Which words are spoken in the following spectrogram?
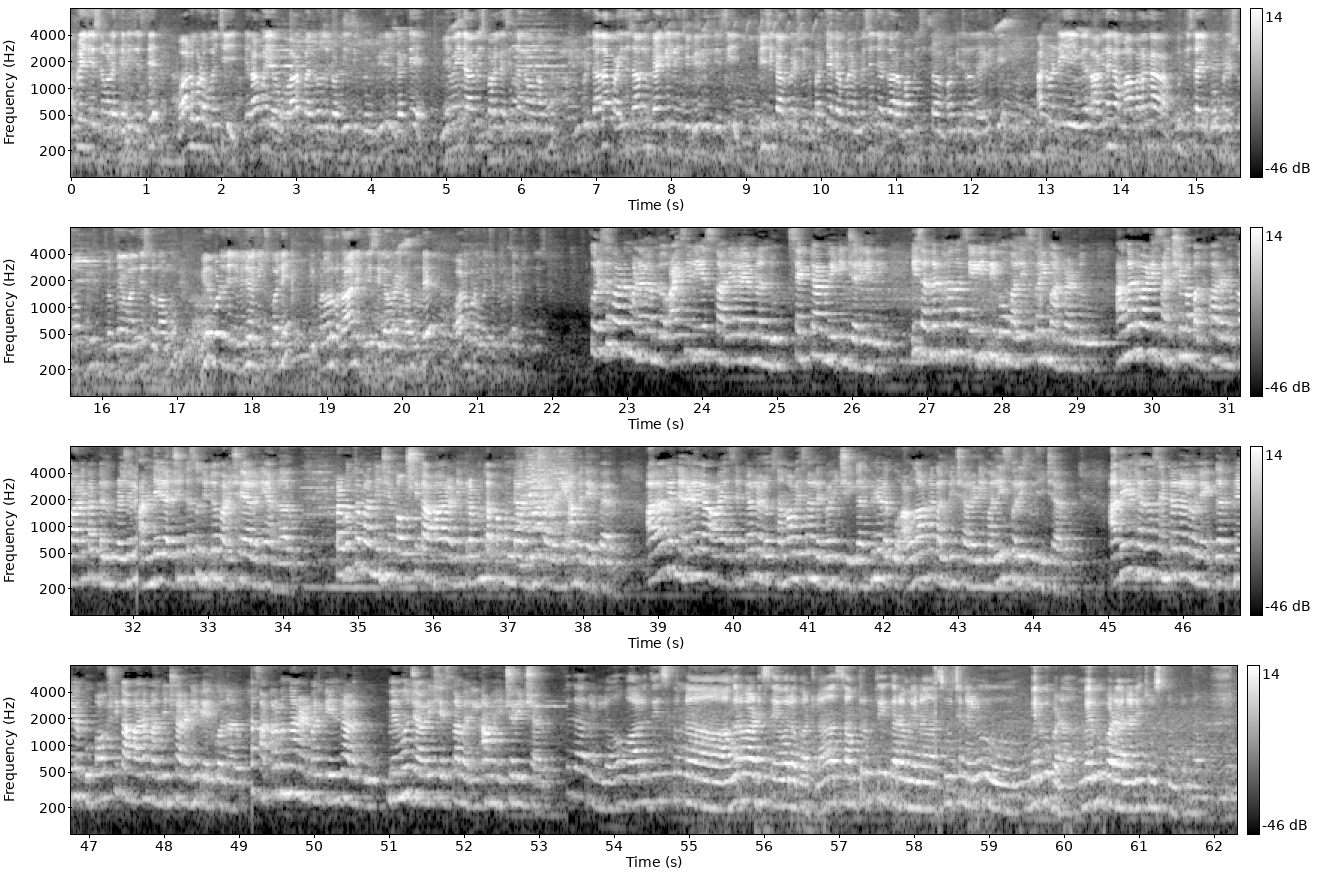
అప్లై చేసిన వాళ్ళకి తెలియజేస్తే వాళ్ళు కూడా వచ్చి రాబోయే ఒక వారం పది రోజుల్లో డీసీ డీడీలు కడితే మేమైతే ఆఫీస్ పరంగా సిద్ధంగా ఉన్నాము. ఇప్పుడు దాదాపు ఐదు సార్లు బ్యాంకుల నుంచి డీడీలు తీసి బీసీ కార్పొరేషన్కి ప్రత్యేక మెసెంజర్ ద్వారా పంపించడం పంపించడం జరిగింది. అటువంటి ఆ విధంగా మా పరంగా పూర్తి స్థాయి కోఆపరేషన్ మేము అందిస్తున్నాము. మీరు కూడా దీన్ని వినియోగించుకొని ఇప్పటివరకు రాని బీసీలు ఎవరైనా ఉంటే వాళ్ళు కూడా వచ్చి కురసవాడ మండలంలో ఐసీడీఎస్ కార్యాలయం నందు సెక్టార్ మీటింగ్ జరిగింది. ఈ సందర్భంగా సిడిపిఓ మల్లేశ్వరి మాట్లాడుతూ అంగన్వాడీ సంక్షేమ పథకాలను కార్యకర్తలు ప్రజలు అందేలా చిత్తశుద్ధితో పనిచేయాలని అన్నారు. ప్రభుత్వం అందించే పౌష్టికాహారాన్ని క్రమం తప్పకుండా అందించాలని ఆమె తెలిపారు. అలాగే నెల నెల ఆయా సెంటర్లలో సమావేశాలు నిర్వహించి గర్భిణులకు అవగాహన కల్పించాలని మల్లీశ్వరి సూచించారు. అదేవిధంగా సెంటర్లలోనే గర్భిణులకు పౌష్టికాహారం అందించాలని పేర్కొన్నారు. సక్రమంగా నడపని కేంద్రాలకు మెమో జారీ చేస్తామని ఆమె హెచ్చరించారు. లబ్ధిదారుల్లో వాళ్ళు తీసుకున్న అంగన్వాడీ సేవల పట్ల సంతృప్తికరమైన సూచనలు మెరుగుపడ మెరుగుపడాలని చూసుకుంటున్నాం.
